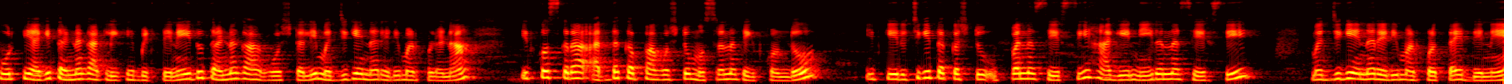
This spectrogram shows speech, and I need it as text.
ಪೂರ್ತಿಯಾಗಿ ತಣ್ಣಗಾಗಲಿಕ್ಕೆ ಬಿಡ್ತೇನೆ. ಇದು ತಣ್ಣಗಾಗುವಷ್ಟರಲ್ಲಿ ಮಜ್ಜಿಗೆಯನ್ನು ರೆಡಿ ಮಾಡ್ಕೊಳ್ಳೋಣ. ಇದಕ್ಕೋಸ್ಕರ ಅರ್ಧ ಕಪ್ ಆಗುವಷ್ಟು ಮೊಸರನ್ನು ತೆಗೆದುಕೊಂಡು ಇದಕ್ಕೆ ರುಚಿಗೆ ತಕ್ಕಷ್ಟು ಉಪ್ಪನ್ನು ಸೇರಿಸಿ, ಹಾಗೆ ನೀರನ್ನು ಸೇರಿಸಿ ಮಜ್ಜಿಗೆಯನ್ನು ರೆಡಿ ಮಾಡ್ಕೊಳ್ತಾ ಇದ್ದೇನೆ.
